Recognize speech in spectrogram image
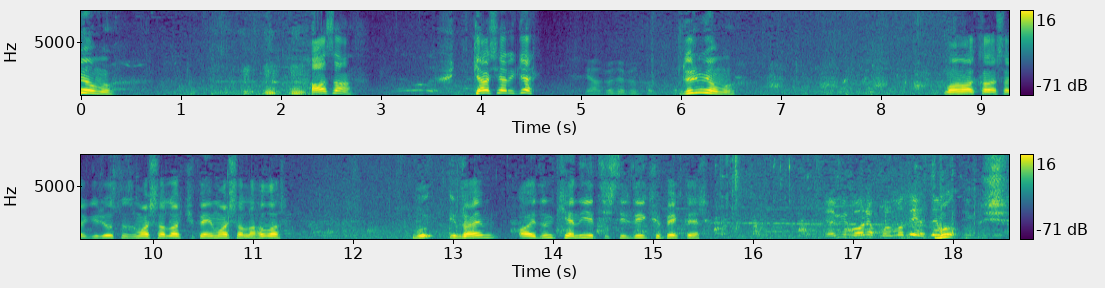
Durmuyor mu? Hasan. Gel içeri gel. Durmuyor mu? Valla arkadaşlar görüyorsunuz maşallah küpeğin maşallahı var. Bu İbrahim Aydın kendi yetiştirdiği köpekler. Emi var ya formada yazdım. Bu Şş.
